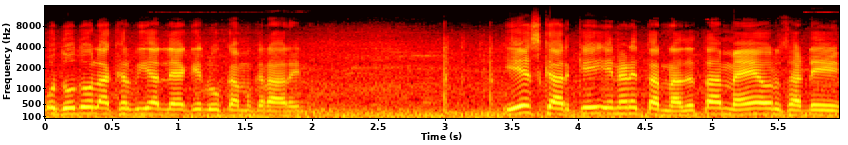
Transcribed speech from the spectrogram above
ਉਹ 2-2 ਲੱਖ ਰੁਪਈਆ ਲੈ ਕੇ ਲੋਕ ਕੰਮ ਕਰਾ ਰਹੇ ਨੇ। ਇਸ ਕਰਕੇ ਇਹਨਾਂ ਨੇ ਧਰਨਾ ਦਿੱਤਾ। ਮੈਂ ਔਰ ਸਾਡੇ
